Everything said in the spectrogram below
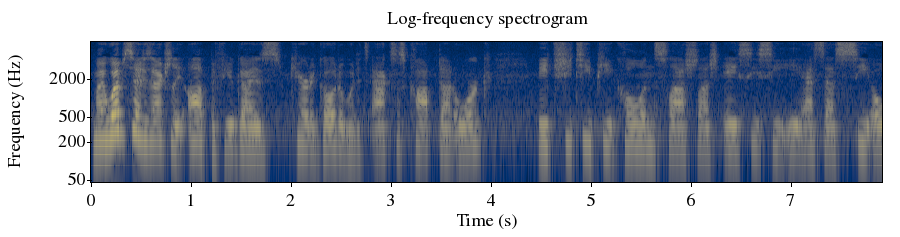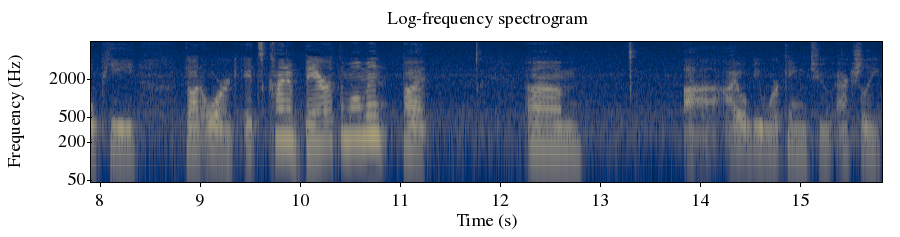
my website is actually up if you guys care to go to it. It's accesscop.org, http colon slash slash A-C-C-E-S-S-C-O-P org. It's kind of bare at the moment, but um, uh, I will be working to actually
